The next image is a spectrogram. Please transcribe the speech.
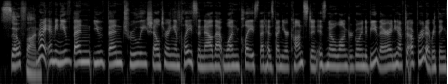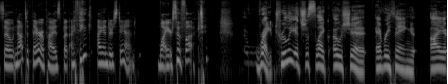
so fun Right. I mean, you've been you've been truly sheltering in place and now that one place that has been your constant is no longer going to be there and you have to uproot everything. So, not to therapize, but I think I understand why you're so fucked. Right. Truly, it's just like, oh shit, everything. I,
